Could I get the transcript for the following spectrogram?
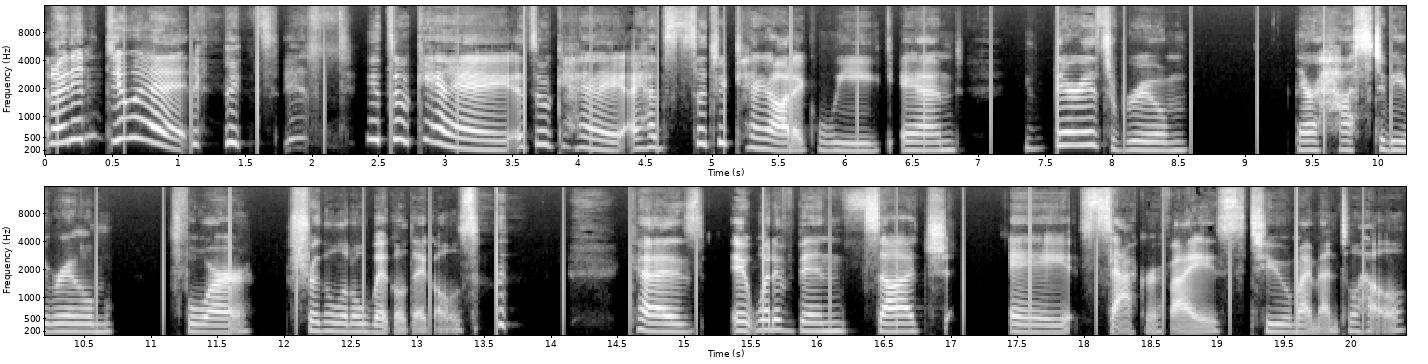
And I didn't do it. It's, it's okay. It's okay. I had such a chaotic week, and there is room. There has to be room for for the little wiggle diggles because it would have been such a sacrifice to my mental health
